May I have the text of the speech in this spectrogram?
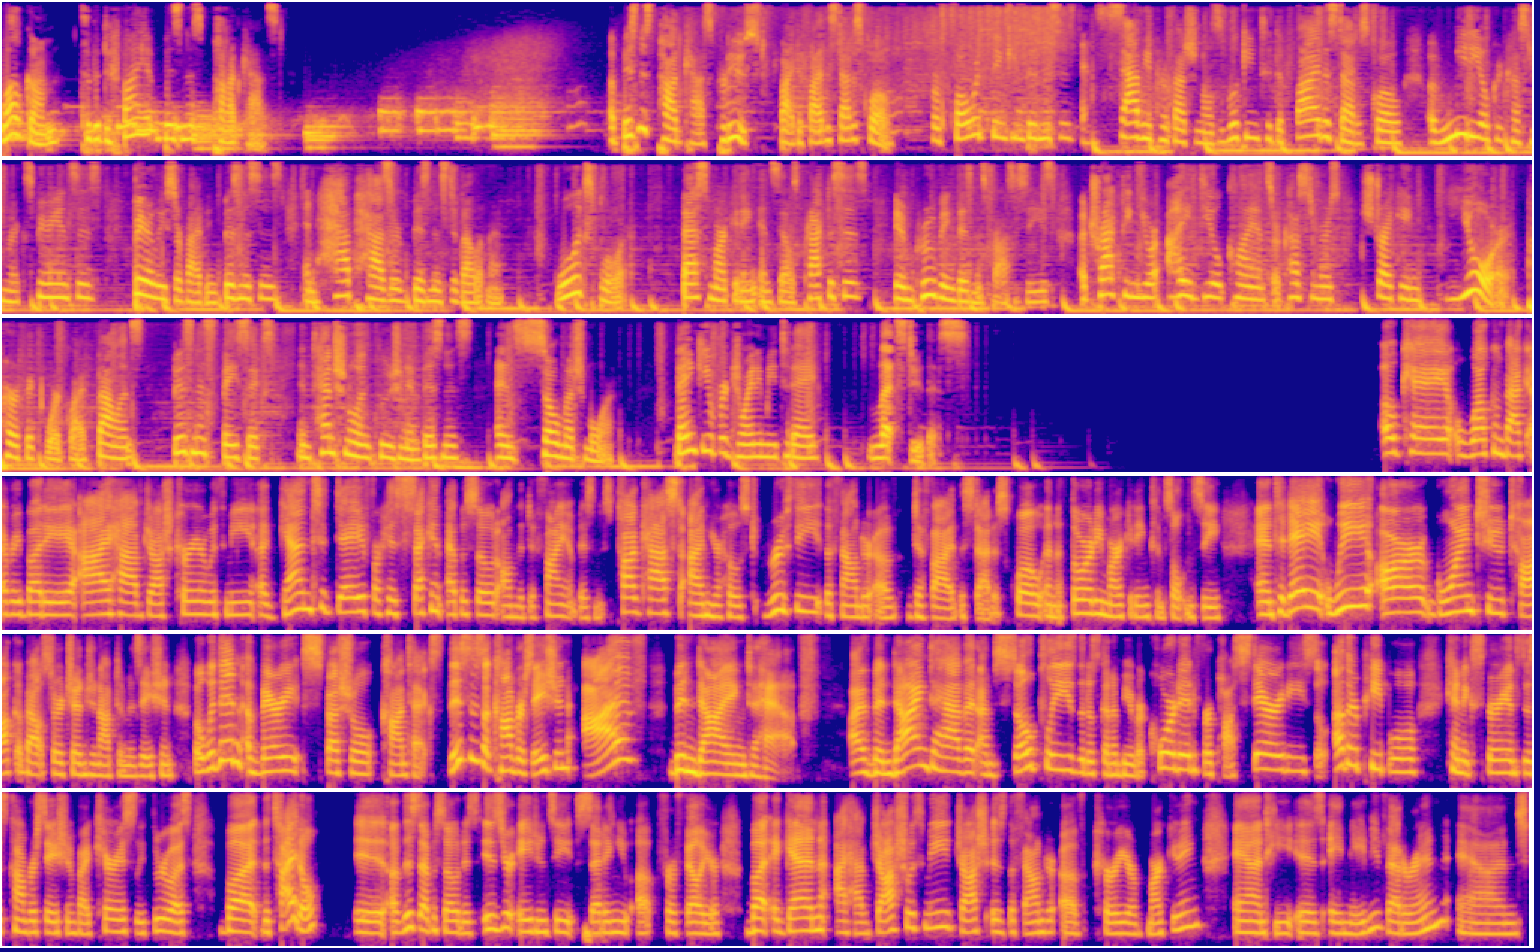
Welcome to the Defiant Business Podcast, a business podcast produced by Defy the Status Quo for forward thinking businesses and savvy professionals looking to defy the status quo of mediocre customer experiences, barely surviving businesses, and haphazard business development. We'll explore best marketing and sales practices, improving business processes, attracting your ideal clients or customers, striking your perfect work life balance, business basics, intentional inclusion in business, and so much more. Thank you for joining me today. Let's do this. Okay, welcome back, everybody. I have Josh Currier with me again today for his second episode on the Defiant Business Podcast. I'm your host, Ruthie, the founder of Defy the Status Quo, an authority marketing consultancy. And today we are going to talk about search engine optimization, but within a very special context. This is a conversation I've been dying to have. I've been dying to have it. I'm so pleased that it's going to be recorded for posterity so other people can experience this conversation vicariously through us. But the title is, of this episode is Is Your Agency Setting You Up for Failure? But again, I have Josh with me. Josh is the founder of Currier Marketing, and he is a Navy veteran and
